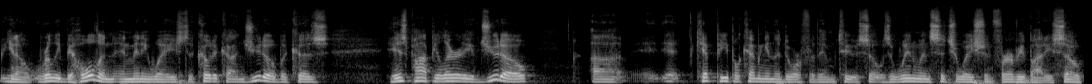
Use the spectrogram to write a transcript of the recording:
you know really beholden in many ways to Kodokan Judo because his popularity of judo uh, it kept people coming in the door for them too. So it was a win-win situation for everybody. So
